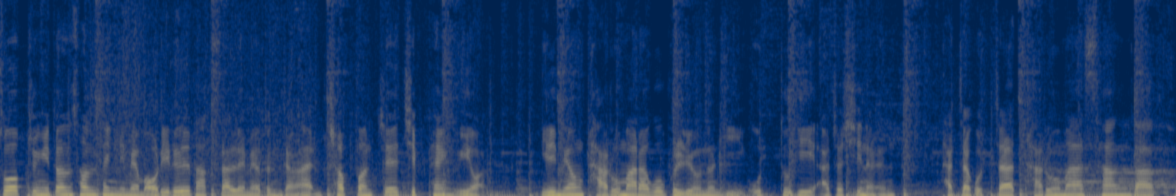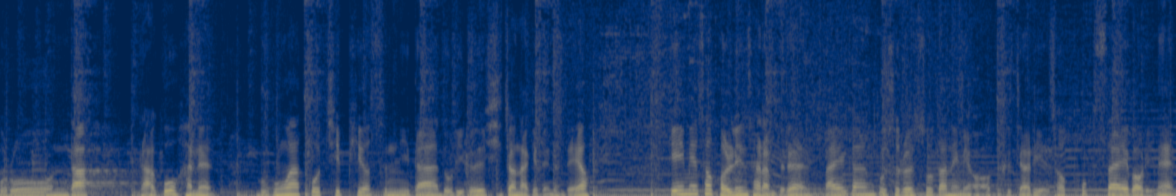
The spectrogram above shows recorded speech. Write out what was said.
수업 중이던 선생님의 머리를 박살내며 등장한 첫 번째 집행위원. 일명 다루마라고 불리우는 이 오뚜기 아저씨는 다짜고짜 다루마 상가 고로온다 라고 하는 무궁화 꽃이 피었습니다 놀이를 시전하게 되는데요. 게임에서 걸린 사람들은 빨간 구슬을 쏟아내며 그 자리에서 폭사해버리는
